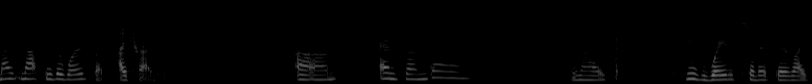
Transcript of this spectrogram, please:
might not be the word, but I tried. Um, and from there, like, he's waiting so that they're like,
